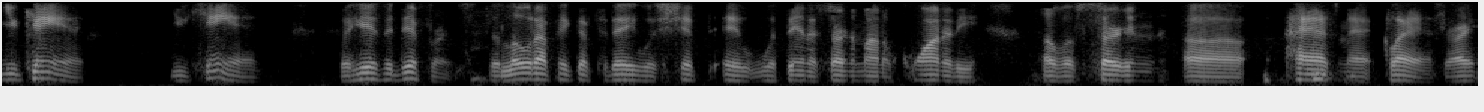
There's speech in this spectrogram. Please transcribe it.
You can. You can. But here's the difference. The load I picked up today was shipped within a certain amount of quantity of a certain uh hazmat class, right?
